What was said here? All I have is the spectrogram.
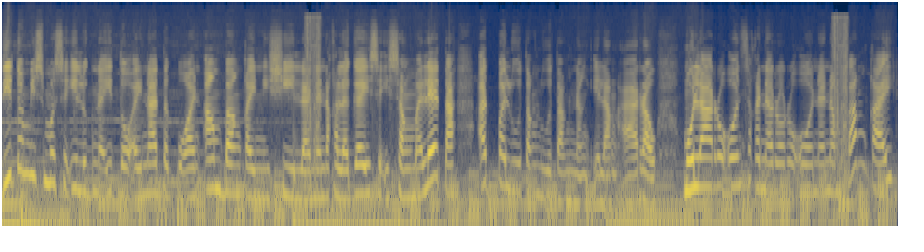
Dito mismo sa ilog na ito ay natagpuan ang bangkay ni Sheila na nakalagay sa isang maleta at palutang-lutang ng ilang araw. Mula roon sa kinaroroonan ng bangkay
